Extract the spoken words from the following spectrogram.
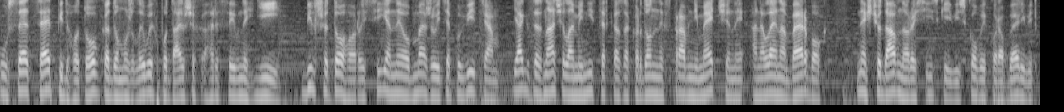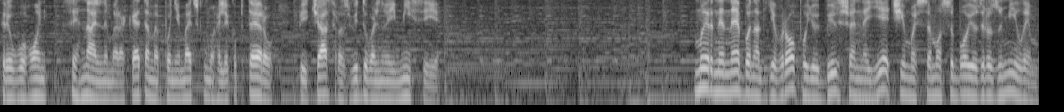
Усе це підготовка до можливих подальших агресивних дій. Більше того, Росія не обмежується повітрям, як зазначила міністерка закордонних справ Німеччини Анелена Бербок. Нещодавно російський військовий корабель відкрив вогонь сигнальними ракетами по німецькому гелікоптеру під час розвідувальної місії. Мирне небо над Європою більше не є чимось само собою зрозумілим.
